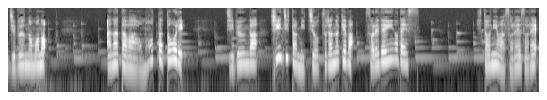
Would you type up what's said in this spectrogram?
自分のもの。あなたは思った通り自分が信じた道を貫けばそれでいいのです。人にはそれぞれ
